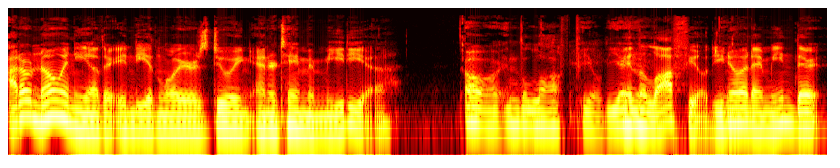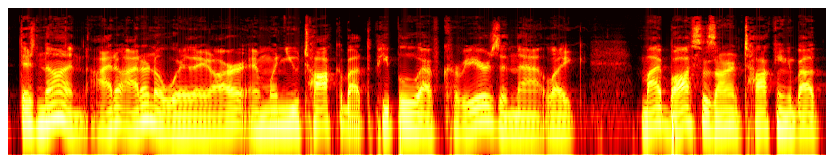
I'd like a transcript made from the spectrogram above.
I don't know any other Indian lawyers doing entertainment media Oh, in the law field, yeah, in the law field. You know what I mean? There there's none. I don't I don't know where they are. And when you talk about the people who have careers in that, like my bosses aren't talking about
